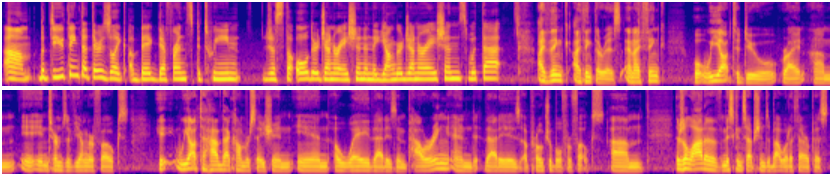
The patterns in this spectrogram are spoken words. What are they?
Um, but do you think that there's like a big difference between just the older generation and the younger generations with that? I think I think there is, and I think what we ought to do, right, um, in, in, terms of younger folks, it, we ought to have that conversation in a way that is empowering and that is approachable for folks. Um, there's a lot of misconceptions about what a therapist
